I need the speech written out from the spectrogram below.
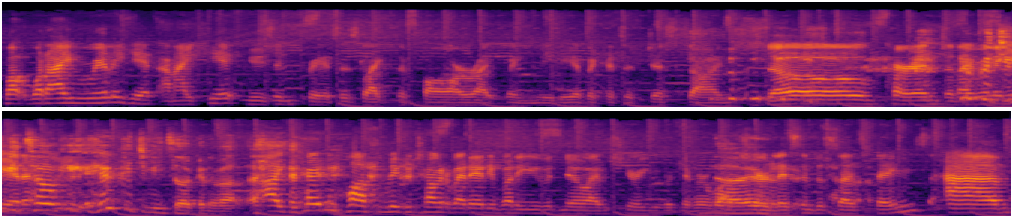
but what i really hate and i hate using phrases like the far right wing media because it just sounds so current and i really hate be it? Who could you be talking about? that? I couldn't possibly be talking about anybody you would know. I'm sure you would never watch No. or listen to such things. Um,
